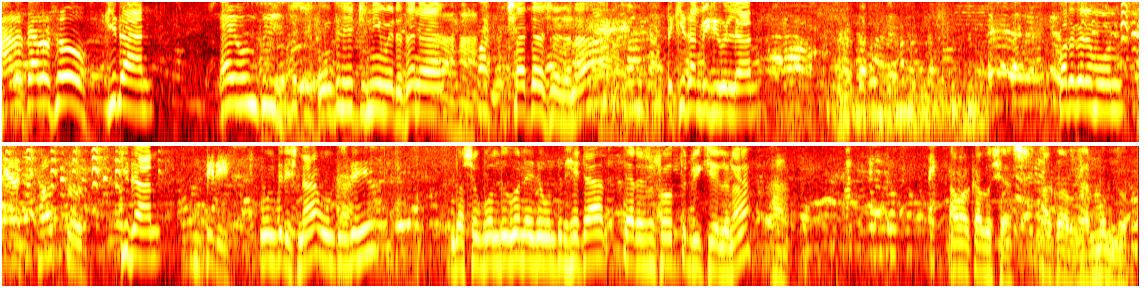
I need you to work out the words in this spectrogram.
সাড়ে তেরোশো। কি দান? উনত্রিশ। একটু নিম এটা তাই না? সাড়ে তেরোশো না? তো কি দান বিক্রি করলেন? কত করে মন? কি দান? উনত্রিশ। উনত্রিশ না? উনত্রিশ দেখি। দর্শক বন্ধুগণ এই যে উনত্রিশ সেটা তেরোশো সত্তর বিক্রি হলো না? আমার কাজও শেষ আর করব না, বন্ধু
